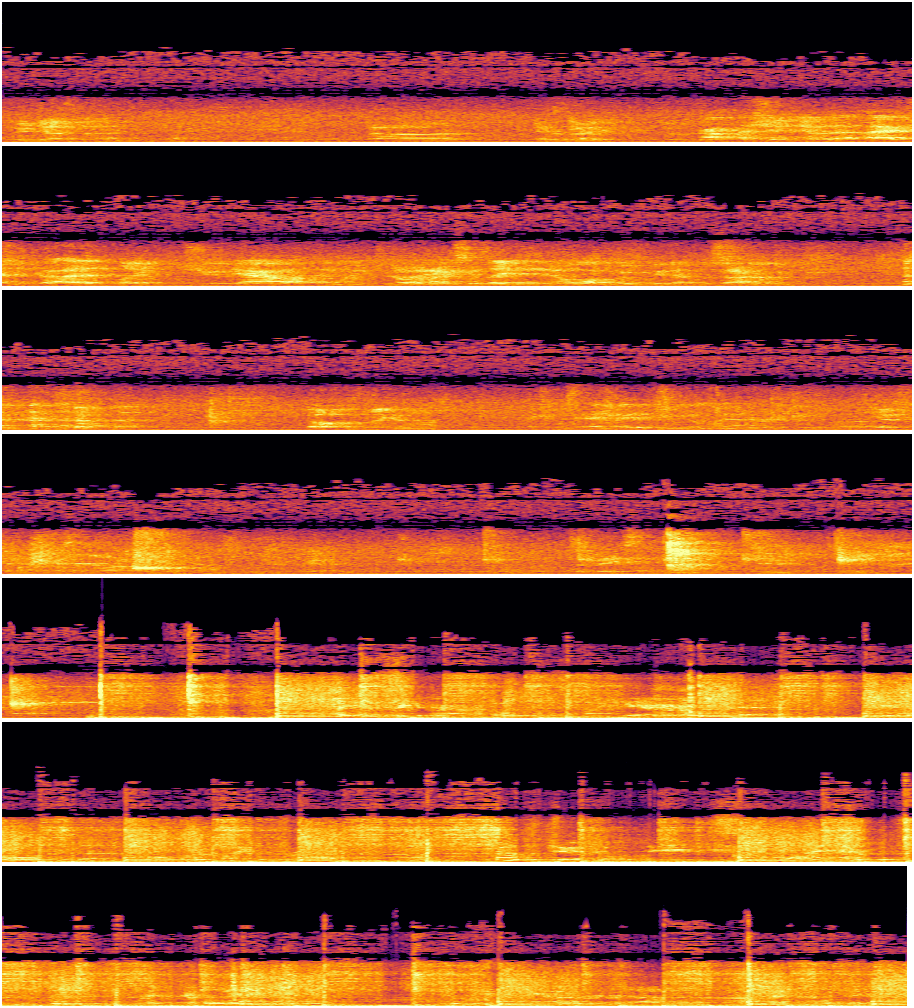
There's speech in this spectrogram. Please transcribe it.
Who does that? Uh, everybody? Crap, I should know that. I actually got like chewed out at my Oh, jury nice. because I didn't know what movie that was Exactly. from. Oh, let's make an announcement. I made a video on my jury. You guys can make some more announcement. It's a base on two, two. Thanks for sticking around, folks. My camera going next. Take all the dust over Michael Frost. That was a joke called Dave's Wine Roast. This is Red Clay from Freddie Hubbard's album, Red Clay.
